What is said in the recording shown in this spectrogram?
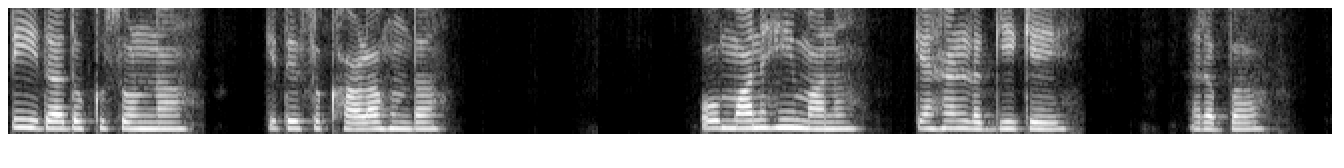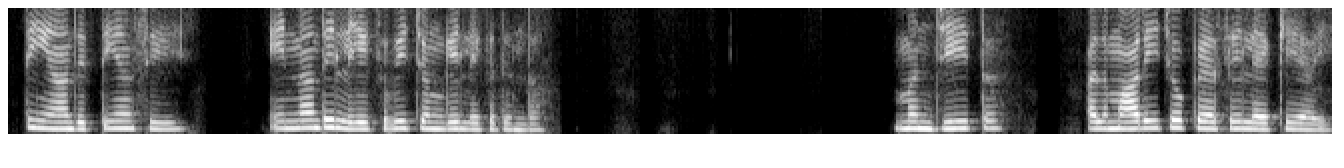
ਧੀ ਦਾ ਦੁੱਖ ਸੁਣਨਾ ਕਿਤੇ ਸੁਖਾਲਾ ਹੁੰਦਾ। ਉਹ ਮਨ ਹੀ ਮਨ ਕਹਿਣ ਲੱਗੀ ਕਿ ਰੱਬਾ, ਧੀਆਂ ਦਿੱਤੀਆਂ ਸੀ, ਇਹਨਾਂ ਦੇ ਲੇਖ ਵੀ ਚੰਗੇ ਲਿਖ ਦਿੰਦਾ। ਮਨਜੀਤ ਅਲਮਾਰੀ 'ਚੋਂ ਪੈਸੇ ਲੈ ਕੇ ਆਈ।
